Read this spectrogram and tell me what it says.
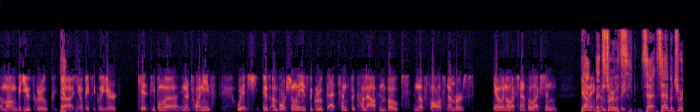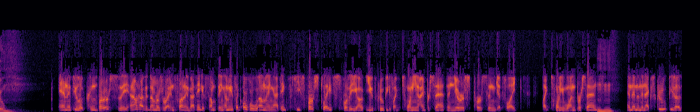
among the youth group. Yep. Uh, you know, basically your kid people in, the, in their 20s. which is unfortunately is the group that tends to come out and vote in the smallest numbers, you know, in election after election. Yeah, that's true. It's sad, sad but true. And if you look conversely, I don't have the numbers right in front of me, but I think it's something. I mean, it's like overwhelming. I think he's first place for the youth group. He's like 29 percent. And the nearest person gets like like 21 percent. And then in the next group, he does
